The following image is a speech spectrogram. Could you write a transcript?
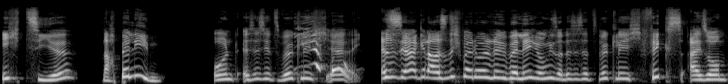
Ich ziehe nach Berlin. Und es ist jetzt wirklich, äh, es ist ja genau, es ist nicht mehr nur eine Überlegung, sondern es ist jetzt wirklich fix. Also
